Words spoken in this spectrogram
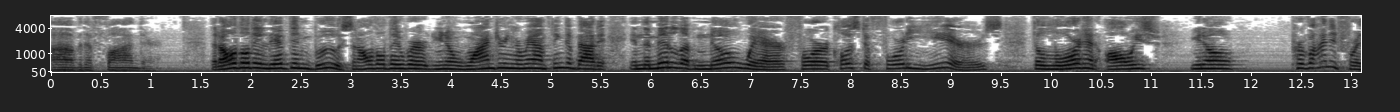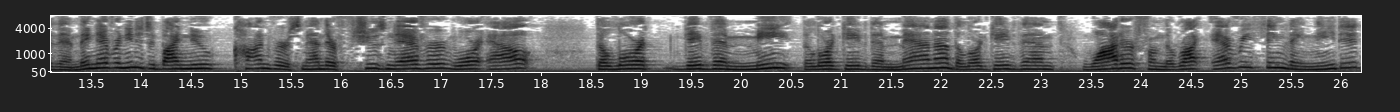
of the Father that although they lived in booths and although they were, you know, wandering around, think about it, in the middle of nowhere for close to 40 years, the Lord had always, you know, provided for them. They never needed to buy new Converse, man. Their shoes never wore out. The Lord gave them meat. The Lord gave them manna. The Lord gave them water from the rock. Everything they needed.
